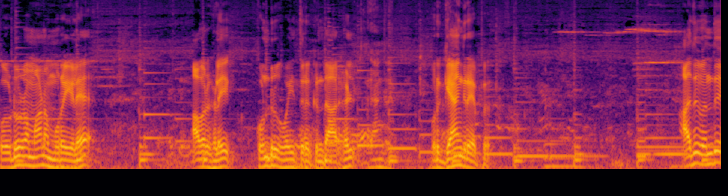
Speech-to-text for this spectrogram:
கொடூரமான முறையில் அவர்களை கொன்று வைத்திருக்கின்றார்கள். ஒரு கேங் ரேப்பு அது வந்து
